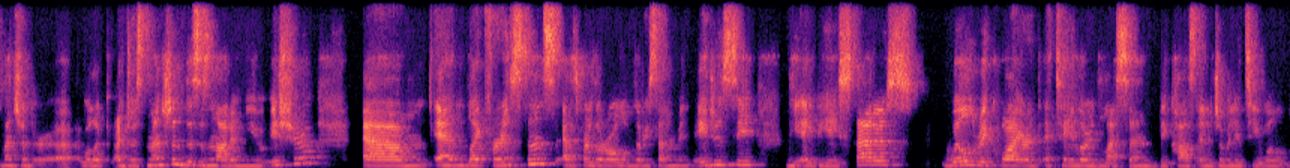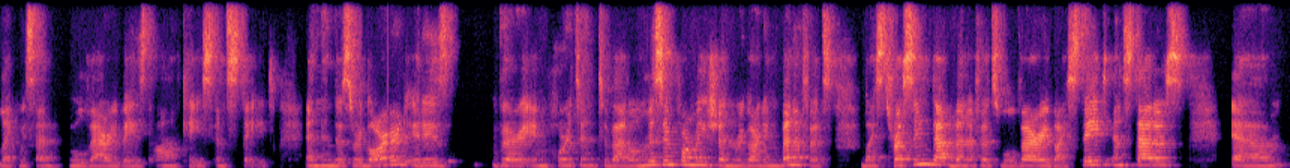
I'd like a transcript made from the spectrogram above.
mentioned, uh, well, like I just mentioned, this is not a new issue. Um, and like, for instance, as for the role of the resettlement agency, the APA status will require a tailored lesson because eligibility will, like we said, will vary based on case and state. And in this regard, it is very important to battle misinformation regarding benefits by stressing that benefits will vary by state and status um,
